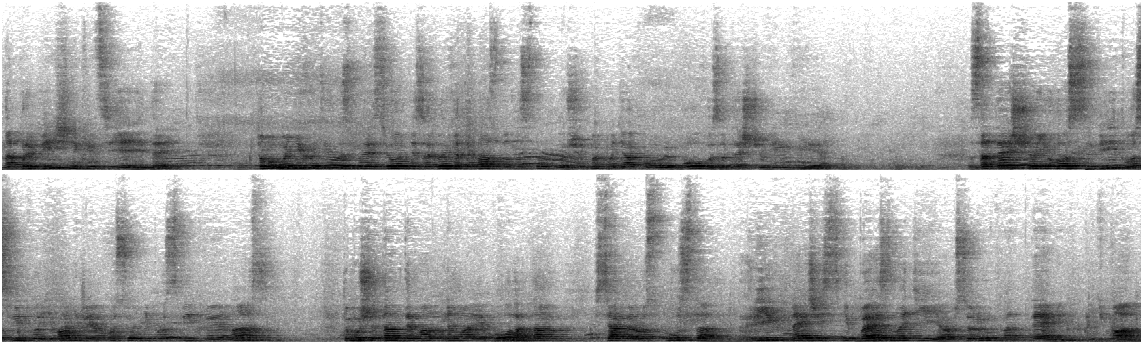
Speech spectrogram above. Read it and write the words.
на прибічників цієї ідеї. Тому мені хотілося б сьогодні закликати нас до наступного, щоб ми подякували Богу за те, що Він є. За те, що Його світло, світло Євангелія, воно сьогодні просвітлює нас. Тому що там, де немає Бога, там всяка розпуста, гріх, нечисть і безнадія, абсолютна темінь, пітьма.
